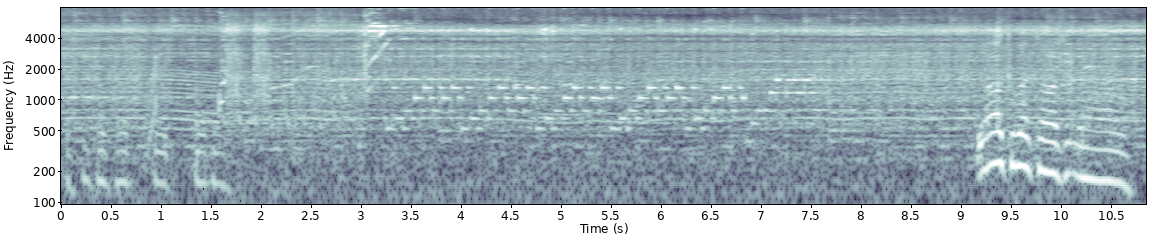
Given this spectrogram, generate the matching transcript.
I think I've had quite better. Yeah, come back on it now.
